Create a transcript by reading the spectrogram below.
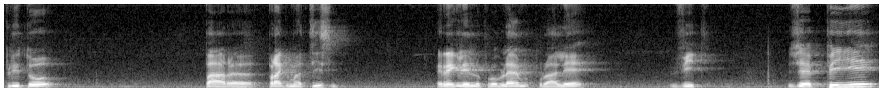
plutôt par euh, pragmatisme, régler le problème pour aller vite. J'ai payé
